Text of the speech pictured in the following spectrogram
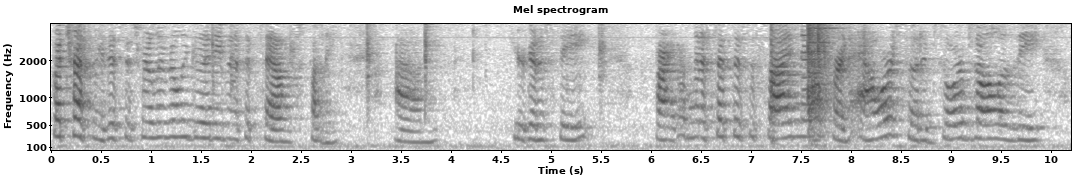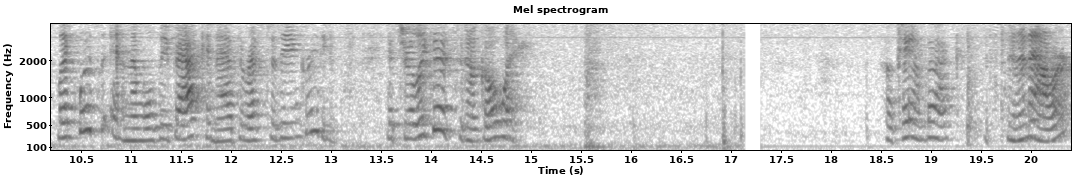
but trust me, this is really, really good, even if it sounds funny. Um, you're going to see. All right, I'm going to set this aside now for an hour so it absorbs all of the liquids, and then we'll be back and add the rest of the ingredients. It's really good, so don't go away. Okay, I'm back. It's been an hour.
